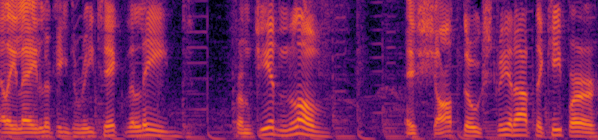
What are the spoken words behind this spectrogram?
Killyleagh looking to retake the lead from Jaden Love. His shot though straight at the keeper.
